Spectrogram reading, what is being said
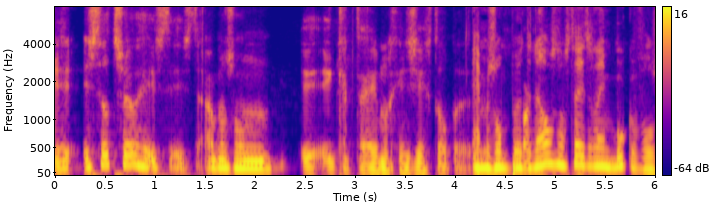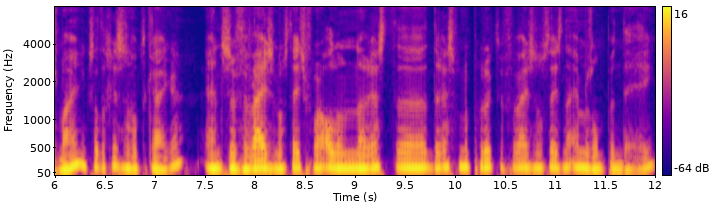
Is, is dat zo? Heeft, is de Amazon. Ik heb daar helemaal geen zicht op. Amazon.nl is nog steeds alleen boeken volgens mij. Ik zat er gisteren nog op te kijken. En ze verwijzen nog steeds voor al de rest, de rest van de producten verwijzen nog steeds naar Amazon.de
